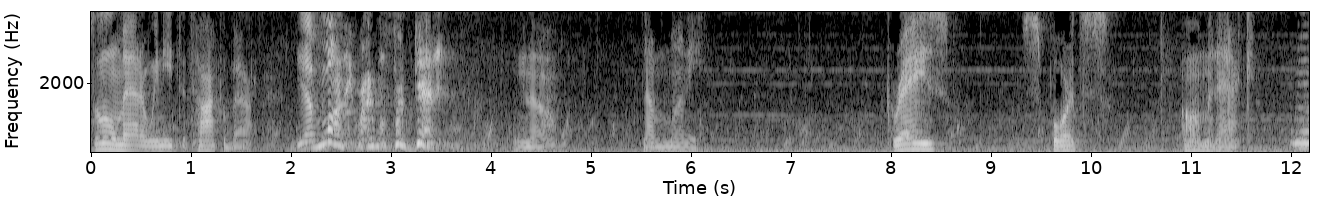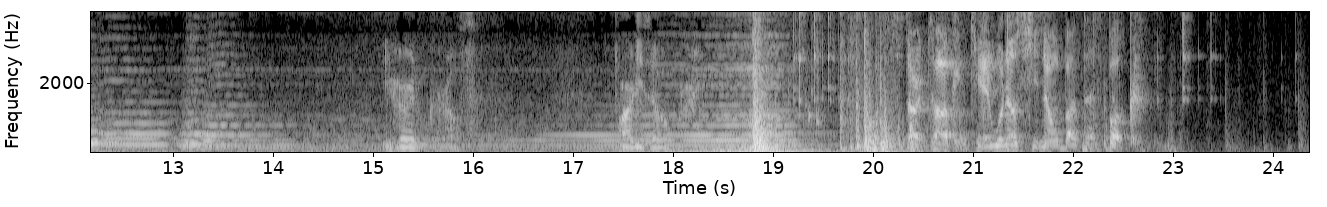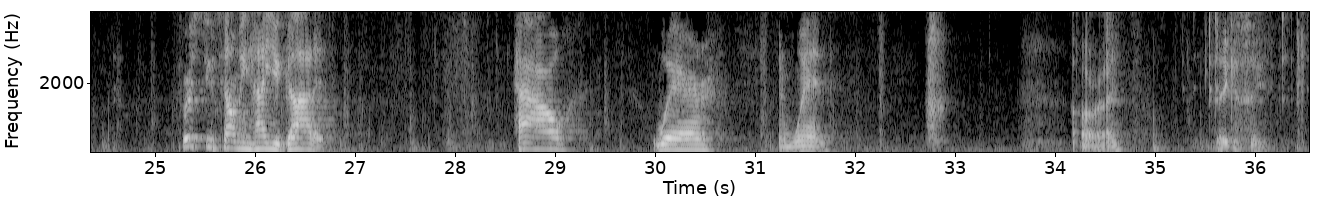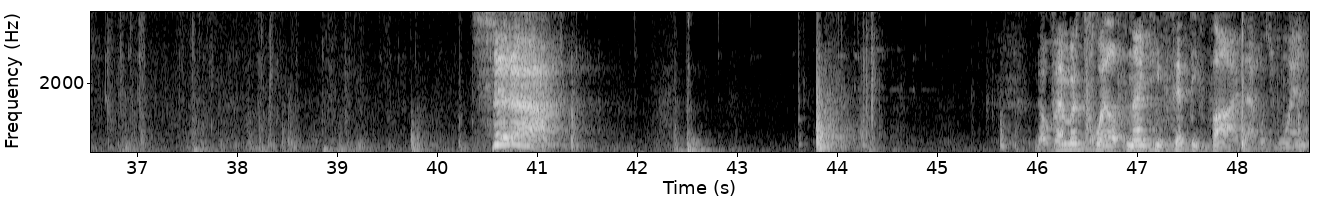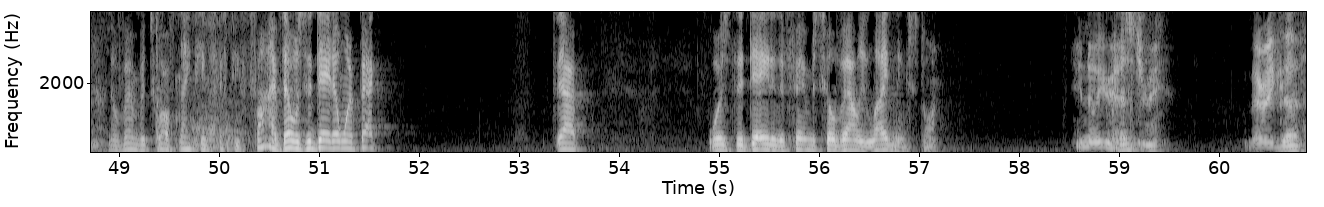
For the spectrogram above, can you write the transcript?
It's a little matter we need to talk about. Yeah, money, right? Well, forget it. No, not money. Gray's Sports Almanac. You heard him, girls. Party's over. Start talking, kid. What else you know about that book? First, you tell me how you got it. How, where, and when. All right. Take a seat. Sit down! November 12th, 1955. That was when? November 12th, 1955. That was the date I went back. That was the date of the famous Hill Valley lightning storm. You know your history. Very good.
